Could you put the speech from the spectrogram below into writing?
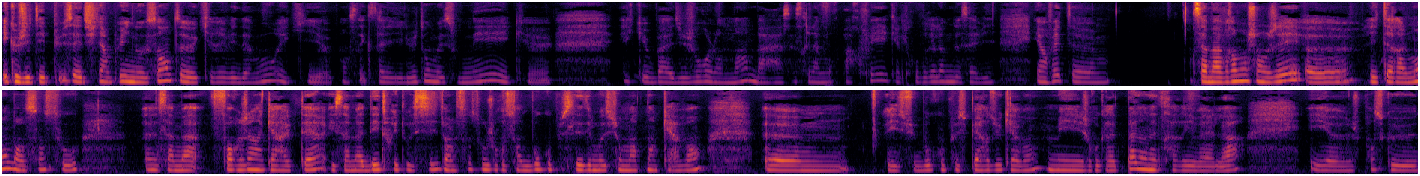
et que j'étais plus cette fille un peu innocente qui rêvait d'amour et qui pensait que ça allait lui tomber sous le nez et que et que bah du jour au lendemain bah ça serait l'amour parfait et qu'elle trouverait l'homme de sa vie. Et en fait ça m'a vraiment changé littéralement dans le sens où ça m'a forgé un caractère et ça m'a détruite aussi dans le sens où je ressens beaucoup plus les émotions maintenant qu'avant. Euh, et je suis beaucoup plus perdue qu'avant, mais je regrette pas d'en être arrivée là. Et euh, je pense que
